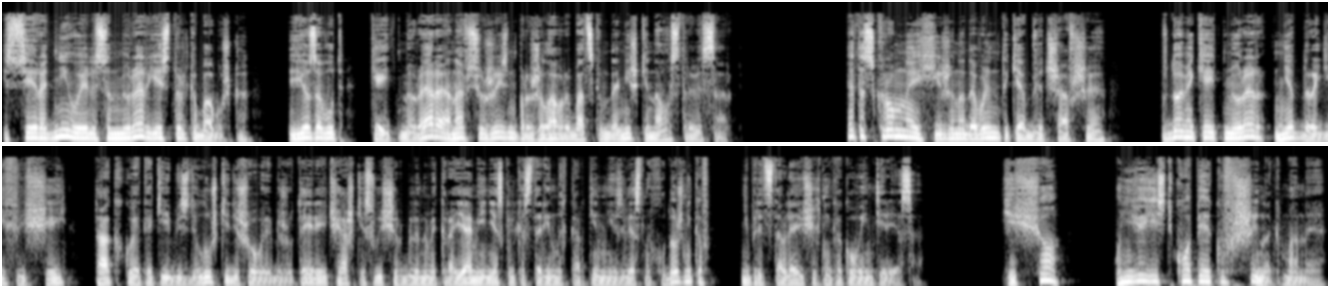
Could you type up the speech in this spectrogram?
Из всей родни у Элисон Мюррер есть только бабушка. Ее зовут Кейт Мюррер, и она всю жизнь прожила в рыбацком домишке на острове Сарк. Это скромная хижина, довольно-таки обветшавшая. В доме Кейт Мюррер нет дорогих вещей, так, кое-какие безделушки, дешевая бижутерия, чашки с выщербленными краями и несколько старинных картин неизвестных художников, не представляющих никакого интереса. Еще у нее есть копия кувшинок Мане.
